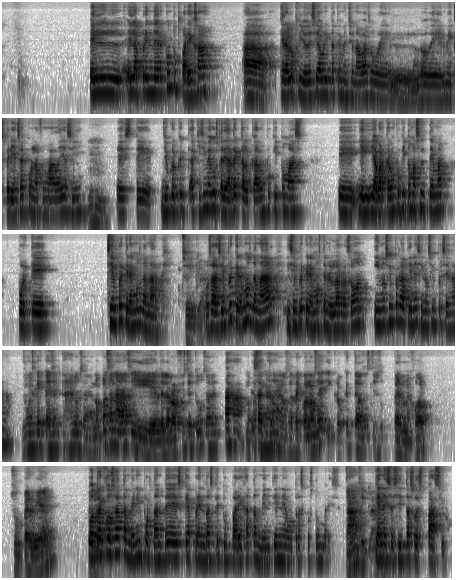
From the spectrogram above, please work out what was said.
El, el aprender con tu pareja, a, que era lo que yo decía ahorita que mencionaba sobre el- lo de mi experiencia con la fumada y así, este, yo creo que aquí sí me gustaría recalcar un poquito más eh, y, y abarcar un poquito más el tema, porque siempre queremos ganar, güey. Sí, claro. O sea, siempre queremos ganar y siempre queremos tener la razón y no siempre la tienes y no siempre se gana. no, es que hay que aceptar, o sea, no pasa nada si el del error fuiste tú, ¿sabes? Ajá, No pasa exacto. nada, o sea, reconoce y creo que te vas a sentir súper mejor, súper bien. Otra es- cosa también importante es que aprendas que tu pareja también tiene otras costumbres, Ah, sí, claro. que necesita su espacio.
